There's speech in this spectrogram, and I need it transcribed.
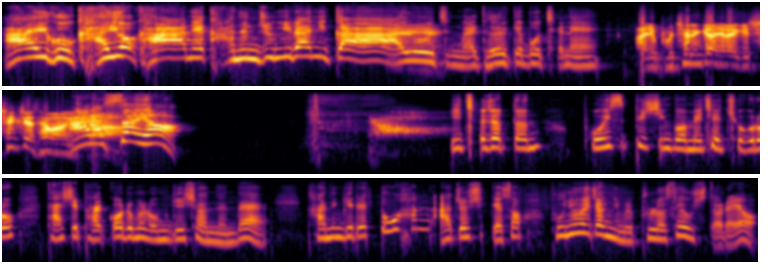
아이고, 가요, 가. 내 가는 중이라니까. 아유, 예. 정말 더럽게 못 채네. 아니, 보채는 게 아니라 이게 실제 상황이다. 알았어요. 잊혀졌던 보이스피싱범의 재촉으로 다시 발걸음을 옮기셨는데 가는 길에 또 한 아저씨께서 부녀 회장님을 불러 세우시더래요.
